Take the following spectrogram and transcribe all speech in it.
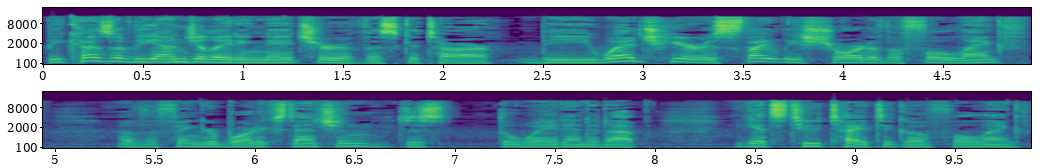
Because of the undulating nature of this guitar, the wedge here is slightly short of the full length of the fingerboard extension, just the way it ended up. It gets too tight to go full length.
